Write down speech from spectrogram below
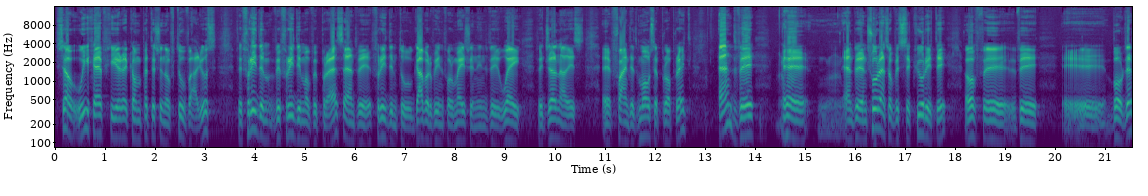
So we have here a competition of two values, the freedom, the freedom of the press and the freedom to gather the information in the way the journalists uh, find it most appropriate, and the, uh, and the assurance of the security of uh, the uh, border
